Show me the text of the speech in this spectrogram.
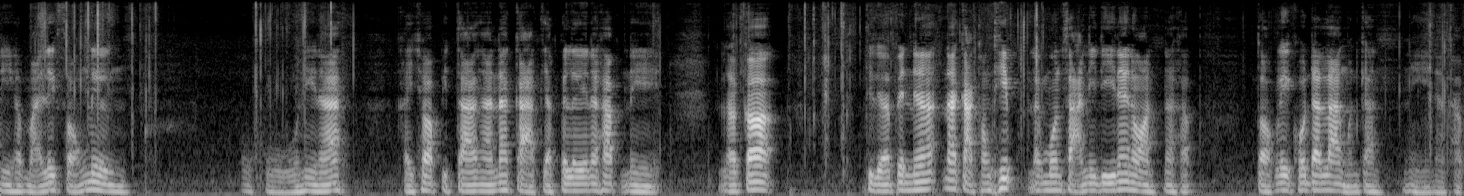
นี่ครับหมายเลขสองหนึ่งโอ้โหนี่นะ ใครชอบปิดตางานหน้ากากจัดไปเลยนะครับนี่ แล้วก็ที่เหลือเป็นเนื้อหน้ากากทองทิพย์และมวลสารดีๆแน่นอนนะครับ ตอกเลขโค้ดด้านล่างเหมือนกันนี่นะครับ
